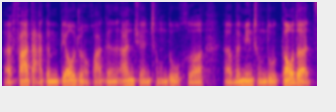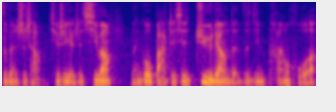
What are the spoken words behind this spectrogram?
呃发达、跟标准化、跟安全程度和呃文明程度高的资本市场。其实也是希望能够把这些巨量的资金盘活。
